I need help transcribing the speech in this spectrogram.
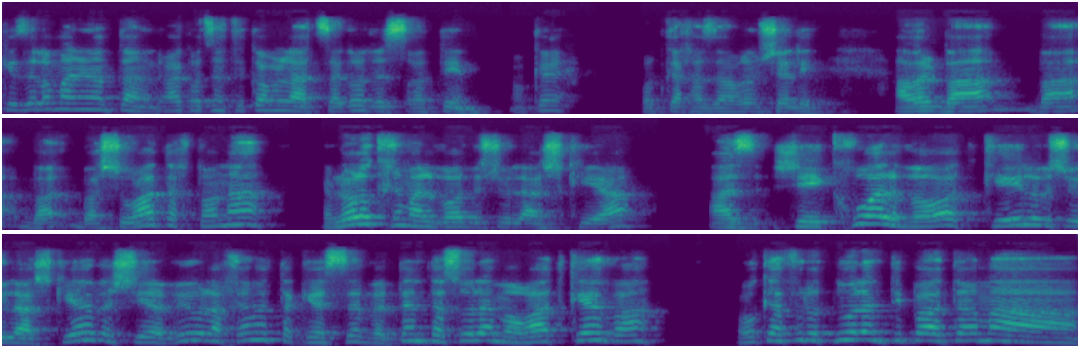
כי זה לא מעניין אותם, רק רוצים לתת כל מיני להצגות וסרטים, אוקיי? עוד ככה זה ההורים שלי, אבל ב, ב, ב, בשורה התחתונה הם לא לוקחים הלוואות בשביל להשקיע, אז שיקחו הלוואות כאילו בשביל להשקיע ושיביאו לכם את הכסף ואתם תעשו להם הוראת קבע, אוקיי? אפילו תנו להם טיפה יותר מה,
